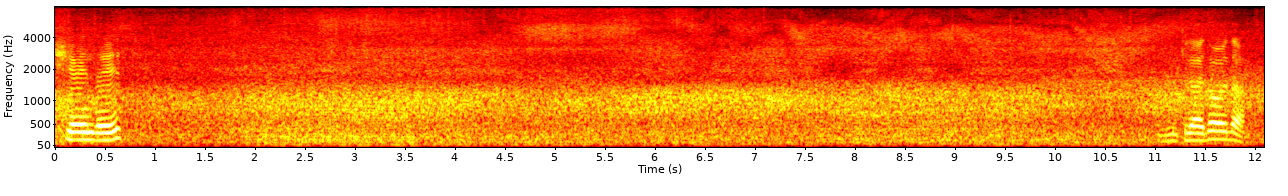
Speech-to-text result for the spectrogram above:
İş yayındayız. 起来，走 tôi!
